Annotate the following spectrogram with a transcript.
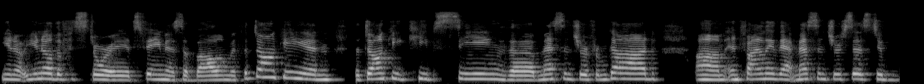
you know, you know the story, it's famous of Balaam with the donkey, and the donkey keeps seeing the messenger from God. Um, and finally, that messenger says to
